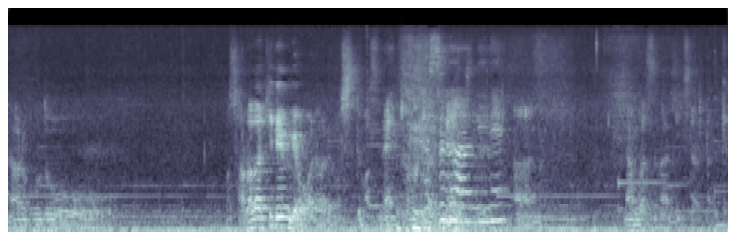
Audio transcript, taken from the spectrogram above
なるほど。サラダ記念日は我々も知ってますね。さすがにね。何月何日だったっけ？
